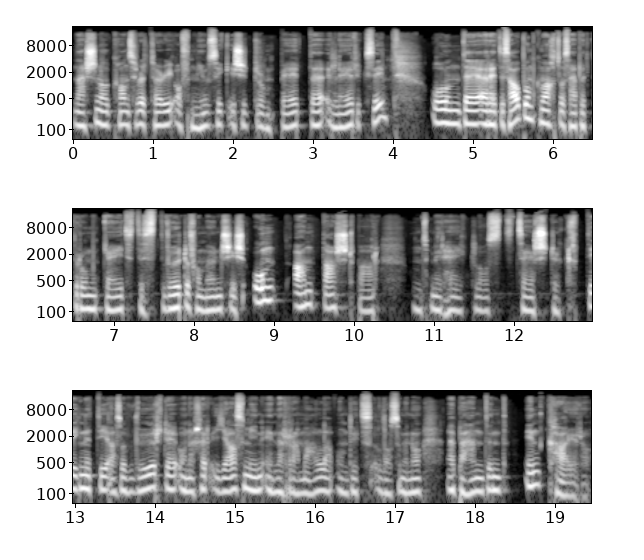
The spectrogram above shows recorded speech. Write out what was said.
National Conservatory of Music, ist er Trompetenlehrer. Und äh, er hat ein Album gemacht, was eben darum geht, dass die Würde vom Mensch ist unantastbar ist und wir haben gelost zuerst Stück Dignity, also Würde, und nachher Jasmin in Ramallah. Und jetzt hören wir noch Abandoned in Kairo.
